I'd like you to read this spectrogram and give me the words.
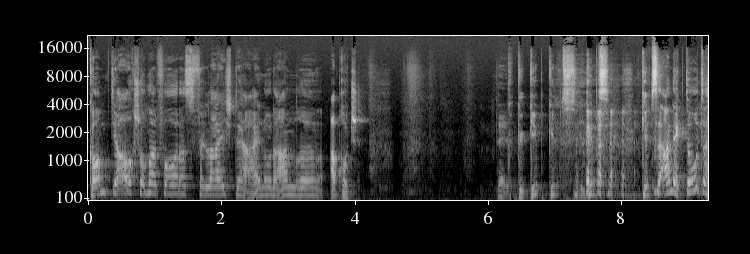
kommt ja auch schon mal vor, dass vielleicht der eine oder andere abrutscht. Gibt, gibt's, gibt's, gibt's eine Anekdote?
